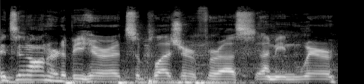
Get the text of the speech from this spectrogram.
it's an honor to be here. It's a pleasure for us. I mean, we're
